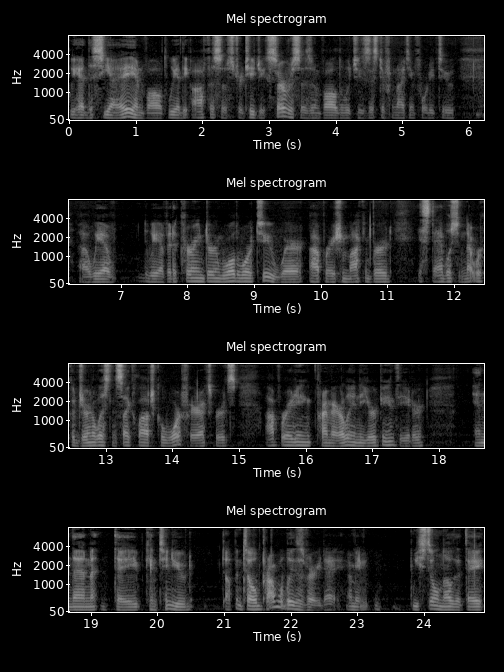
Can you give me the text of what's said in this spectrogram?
we had the CIA involved. We had the Office of Strategic Services involved, which existed from 1942. Uh, we have we have it occurring during World War II, where Operation Mockingbird established a network of journalists and psychological warfare experts operating primarily in the European theater, and then they continued up until probably this very day. I mean, we still know that they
